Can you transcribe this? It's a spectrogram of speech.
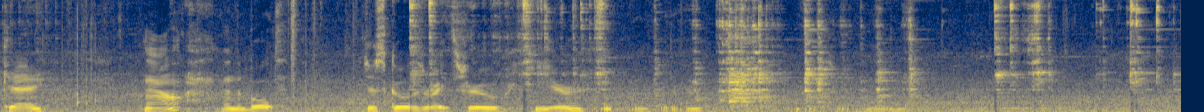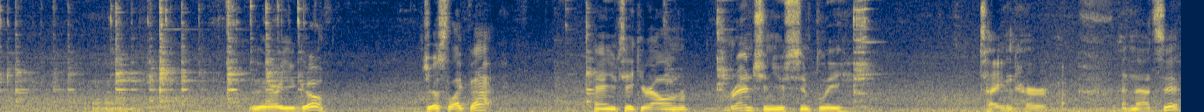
Okay. Now, then the bolt just goes right through here. There you go. Just like that. And you take your Allen wrench and you simply tighten her up. And that's it.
